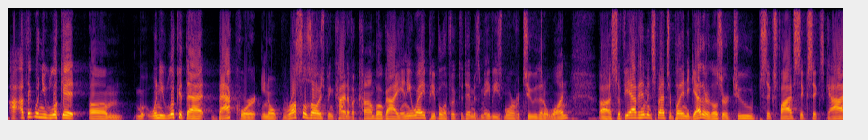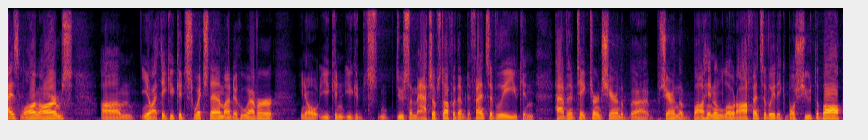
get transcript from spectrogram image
I, I think when you look at um, when you look at that backcourt, you know, Russell's always been kind of a combo guy anyway. People have looked at him as maybe he's more of a two than a one. Uh, so if you have him and Spencer playing together, those are two six five, six six guys, long arms. Um, you know, I think you could switch them onto whoever you know, you can you could do some matchup stuff with them defensively. You can have them take turns sharing the uh, sharing the ball handling load offensively. They can both shoot the ball.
